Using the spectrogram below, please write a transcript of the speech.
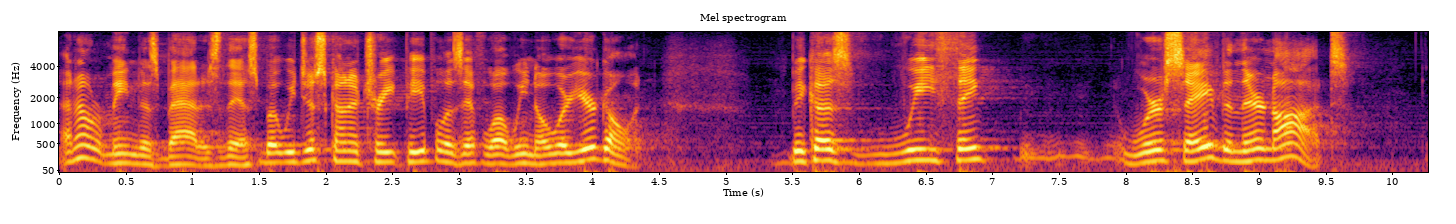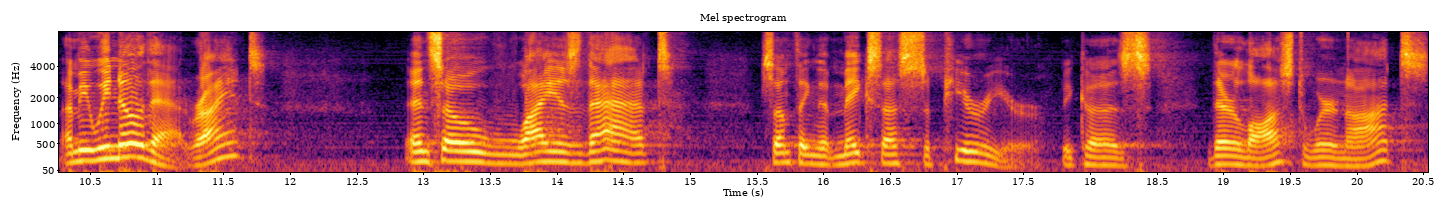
I don't mean as bad as this, but we just kind of treat people as if, well, we know where you're going because we think we're saved and they're not. I mean, we know that, right? And so, why is that something that makes us superior? Because they're lost, we're not.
